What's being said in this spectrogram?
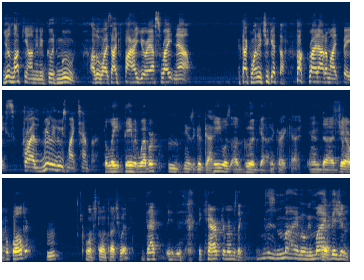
you're lucky I'm in a good mood. Otherwise, I'd fire your ass right now. In fact, why don't you get the fuck right out of my face before I really lose my temper? The late David Weber. Mm, he was a good guy. He was a good guy. a great guy. And uh, J.R. Bookwalter, Hmm? who I'm still in touch with. That the character remembers like this is my movie, my Yeah. vision.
